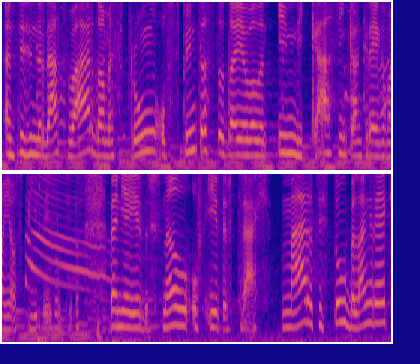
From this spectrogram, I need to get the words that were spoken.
En het is inderdaad waar dat met sprong- of sprinttesten dat je wel een indicatie kan krijgen van jouw spiervezeltype. Ben jij eerder snel of eerder traag? Maar het is toch belangrijk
